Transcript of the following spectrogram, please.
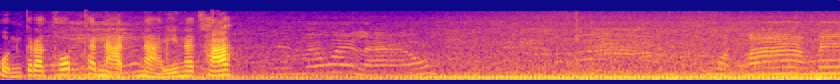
ผลกระทบขนาดไหนนะคะ ไม่ไหวแล้วปวดมากแม่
